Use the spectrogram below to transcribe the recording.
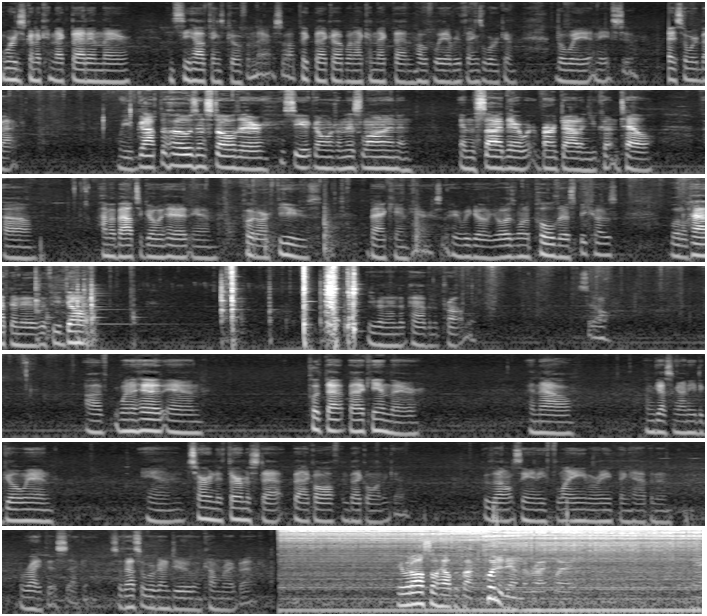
we're just gonna connect that in there and see how things go from there. So I'll pick back up when I connect that and hopefully everything's working the way it needs to. Okay, so we're back. We've got the hose installed there. You see it going from this line and in the side there where it burnt out and you couldn't tell. Um, I'm about to go ahead and put our fuse back in here. So here we go. You always want to pull this because what'll happen is if you don't, you're going to end up having a problem. So I've went ahead and put that back in there. And now I'm guessing I need to go in and turn the thermostat back off and back on again because I don't see any flame or anything happening right this second. So that's what we're going to do and come right back. It would also help if I put it in the right way.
